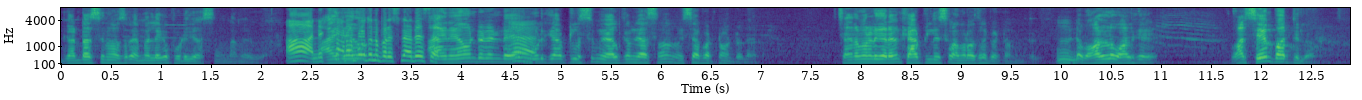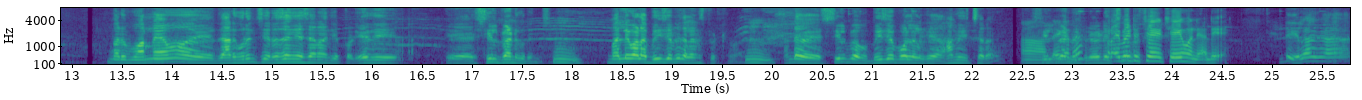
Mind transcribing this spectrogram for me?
గంటా శ్రీనివాసరావు ఎమ్మెల్యేగా పోటీ చేస్తున్నాం ప్రశ్న అదే ఆయన ఏమంటాడంటే మూడు క్యాపిటల్స్ మేము వెల్కమ్ చేస్తున్నాం విశాఖపట్నం అంటాడు చంద్రబాబు నాయుడు గారు క్యాపిటల్ తీసుకుని అమరావతిలో పెట్టాం ఉంటుంది అంటే వాళ్ళు వాళ్ళకి వాళ్ళ సేమ్ పార్టీలో. మరి మొన్న ఏమో దాని గురించి రిజైన్ చేశాను అని చెప్పాడు. ఏది? స్టీల్ ప్లాంట్ గురించి. మళ్ళీ వాళ్ళ బీజేపీ అలయన్స్ పెట్టుకున్నారు. అంటే స్టీల్ బీజేపీ వాళ్ళకి హామీ ఇచ్చారా? స్టీల్ ప్లాంట్ ప్రైవేట్ చేయమని అదే. అంటే ఇలాగా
